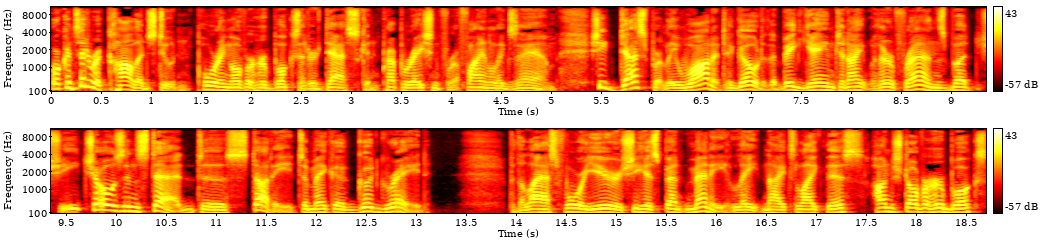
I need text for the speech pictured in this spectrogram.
Or consider a college student poring over her books at her desk in preparation for a final exam. She desperately wanted to go to the big game tonight with her friends, but she chose instead to study to make a good grade. For the last four years, she has spent many late nights like this, hunched over her books,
